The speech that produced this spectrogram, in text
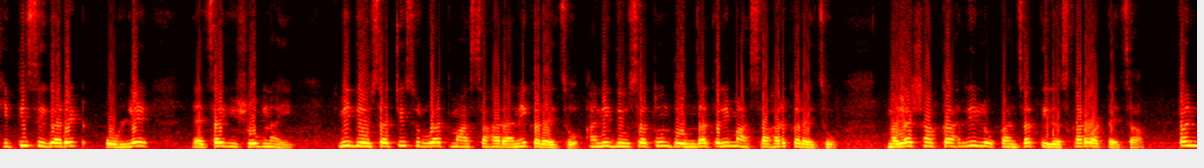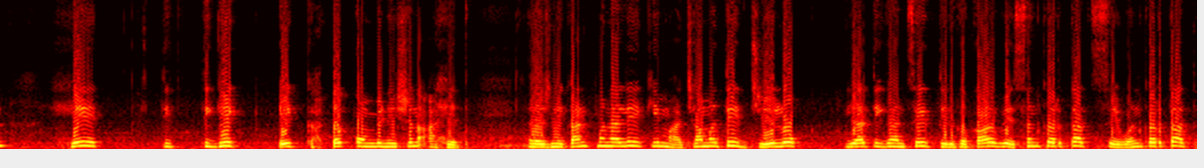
किती सिगारेट ओढले याचा हिशोब नाही. मी दिवसाची सुरुवात मांसाहाराने करायचो आणि दिवसातून दोनदा तरी मांसाहार करायचो. मला शाकाहारी लोकांचा तिरस्कार वाटायचा. पण हे ति तिघे एक घातक कॉम्बिनेशन आहेत. रजनीकांत म्हणाले की माझ्या मते जे लोक या तिघांचे दीर्घकाळ व्यसन करतात सेवन करतात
